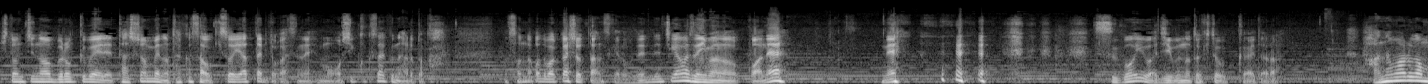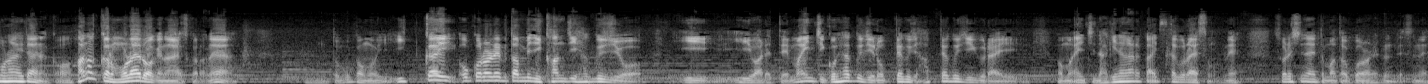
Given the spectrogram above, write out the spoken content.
人んちのブロック塀でタッション塀の高さを競い合ったりとかですねもうおしっこ臭くなるとかそんなことばっかりしとったんですけど全然違いますね今の子はね。ね。すごいわ自分の時と変えたら。花丸がもらいたいなんか花からもらえるわけないですからね。ほんと僕はもう一回怒られるたびに漢字100字を言われて毎日500字600字800字ぐらい毎日泣きながら書いてたぐらいですもんねそれしないとまた怒られるんですね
